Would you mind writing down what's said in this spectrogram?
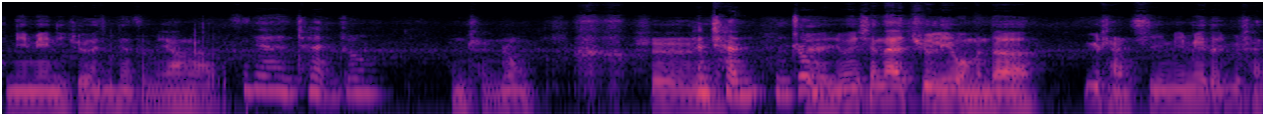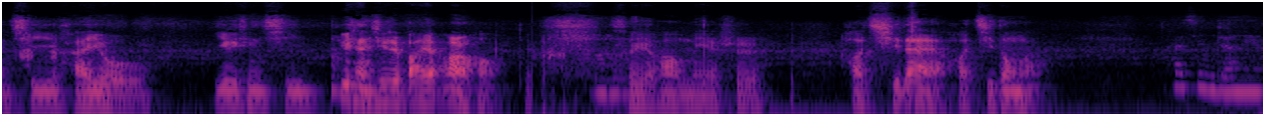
咩咩，你觉得今天怎么样啊？今天很沉重，很沉重，是很沉很重。对，因为现在距离我们的预产期，咩咩的预产期还有一个星期，预产期是八月二号，对，所以的话我们也是好期待啊，好激动啊。好紧张呀。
